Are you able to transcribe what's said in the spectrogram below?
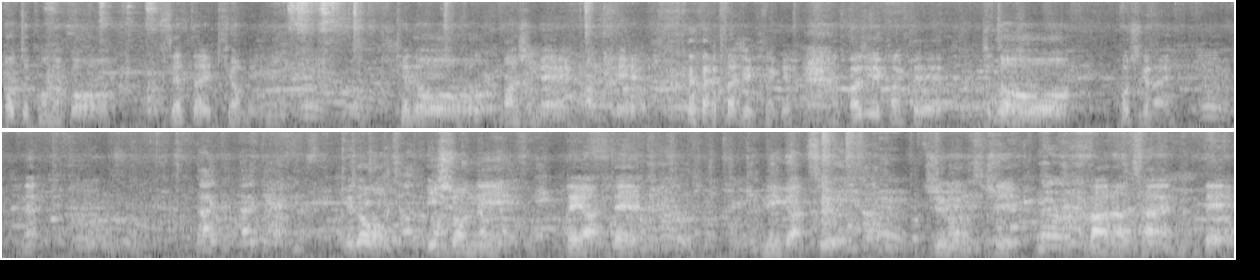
男の子絶対興味、けど真面目関係真面目関係真面目関係ちょっと欲しくない、ね大体大体ねけど一緒に出会って2月14日、バレンタインで、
